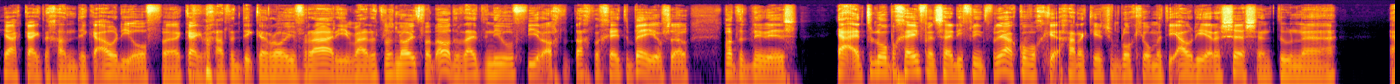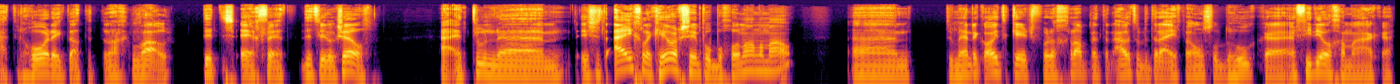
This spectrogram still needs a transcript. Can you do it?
ja, kijk, daar gaat een dikke Audi. Of uh, kijk, daar gaat een dikke rode Ferrari. Maar dat was nooit van, oh, er rijdt een nieuwe 488 GTB of zo. Wat het nu is. Ja, en toen op een gegeven moment zei die vriend van, ja, kom, we gaan een keertje een blokje om met die Audi RS6. En toen, ja, toen hoorde ik dat. Toen dacht ik, wauw, dit is echt vet. Dit wil ik zelf. Ja, en toen ehm, is het eigenlijk heel erg simpel begonnen allemaal. Um, toen ben ik ooit een keertje voor de grap met een autobedrijf bij ons op de hoek uh, een video gaan maken.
